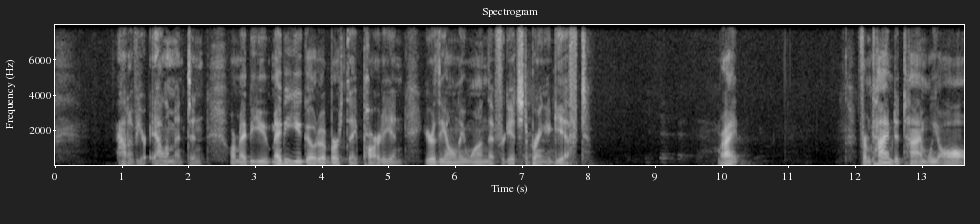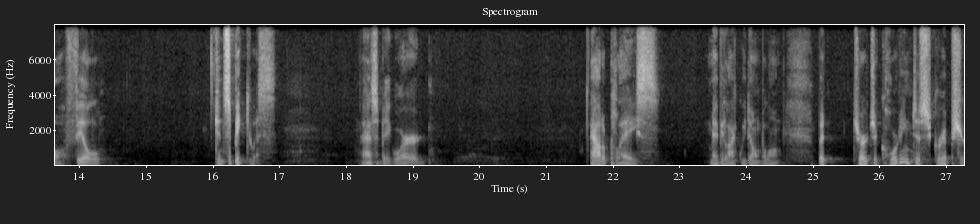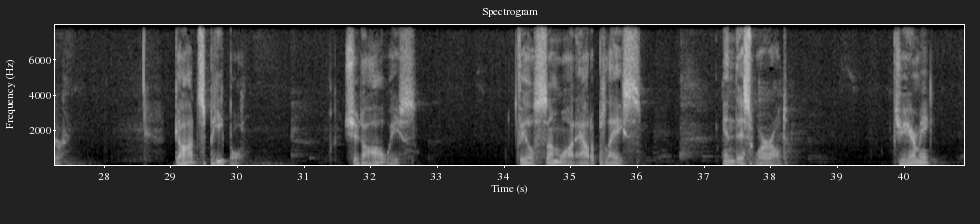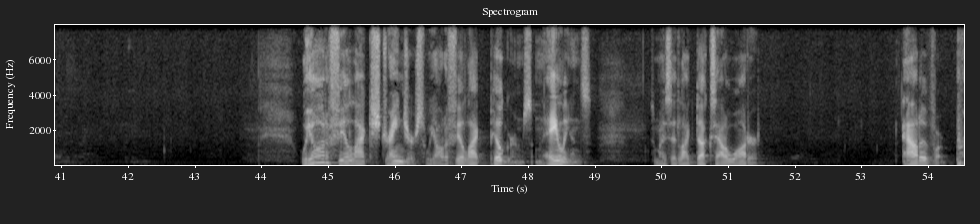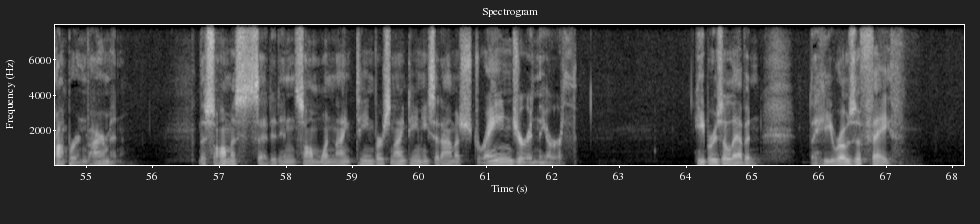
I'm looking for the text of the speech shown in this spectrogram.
out of your element. And or maybe you maybe you go to a birthday party and you're the only one that forgets to bring a gift. Right? From time to time we all feel conspicuous. That's a big word. Out of place. Maybe like we don't belong. But church according to scripture god's people should always feel somewhat out of place in this world. Do you hear me? We ought to feel like strangers. We ought to feel like pilgrims and aliens. Somebody said, like ducks out of water, out of a proper environment. The psalmist said it in Psalm 119, verse 19. He said, I'm a stranger in the earth. Hebrews 11 the heroes of faith.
